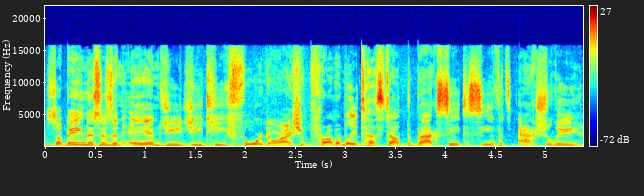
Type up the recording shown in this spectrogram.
So being this is an AMG GT four door, I should probably test out the back seat to see if it's actually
